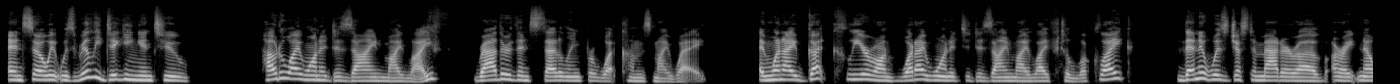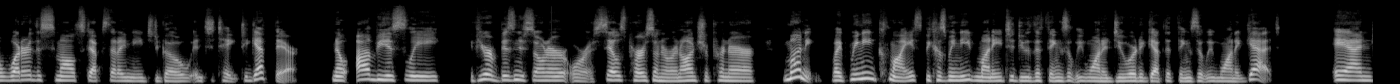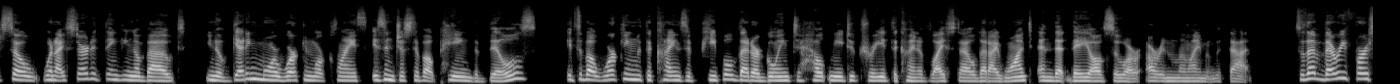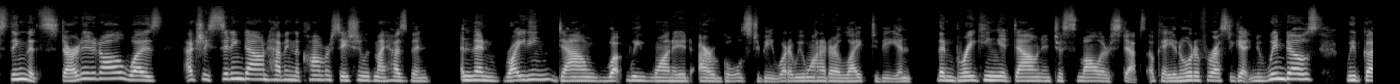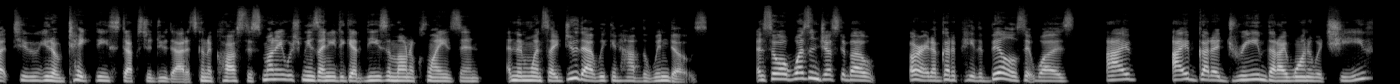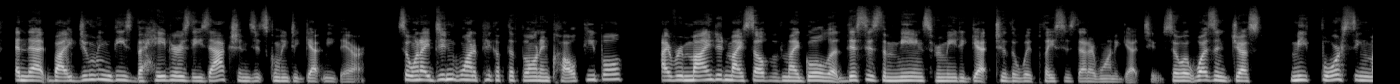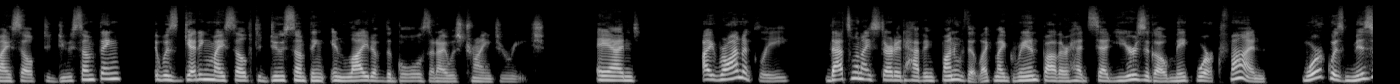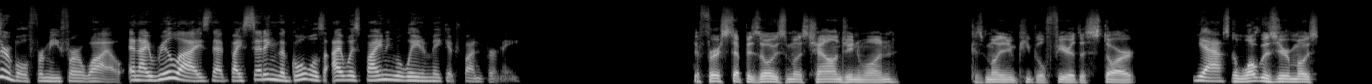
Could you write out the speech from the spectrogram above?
And so it was really digging into how do I want to design my life rather than settling for what comes my way? And when I got clear on what I wanted to design my life to look like, then it was just a matter of, all right, now what are the small steps that I need to go and to take to get there? Now, obviously, if you're a business owner or a salesperson or an entrepreneur, money, like we need clients because we need money to do the things that we want to do or to get the things that we want to get. And so when I started thinking about, you know, getting more work and more clients isn't just about paying the bills. It's about working with the kinds of people that are going to help me to create the kind of lifestyle that I want and that they also are, are in alignment with that. So that very first thing that started it all was actually sitting down, having the conversation with my husband and then writing down what we wanted our goals to be, what we wanted our life to be, and then breaking it down into smaller steps. Okay. In order for us to get new windows, we've got to, you know, take these steps to do that. It's going to cost this money, which means I need to get these amount of clients in. And then once I do that, we can have the windows. And so it wasn't just about, all right, I've got to pay the bills. It was, I've I've got a dream that I want to achieve and that by doing these behaviors, these actions, it's going to get me there. So when I didn't want to pick up the phone and call people, I reminded myself of my goal that this is the means for me to get to the places that I want to get to. So it wasn't just me forcing myself to do something. It was getting myself to do something in light of the goals that I was trying to reach. And ironically, that's when I started having fun with it. Like my grandfather had said years ago, make work fun work was miserable for me for a while. And I realized that by setting the goals, I was finding a way to make it fun for me. The first step is always the most challenging one because many people fear the start. Yeah. So what was your most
